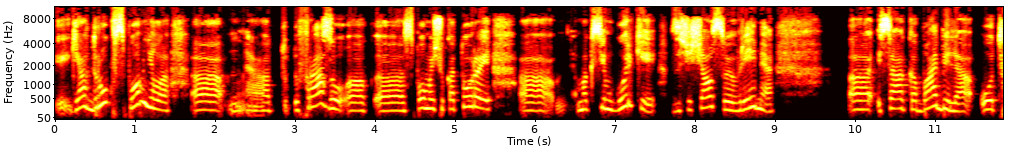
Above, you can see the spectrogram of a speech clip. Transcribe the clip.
Я вдруг вспомнила э, фразу, с помощью которой Максим Горький защищал в свое время Исаака Бабеля от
